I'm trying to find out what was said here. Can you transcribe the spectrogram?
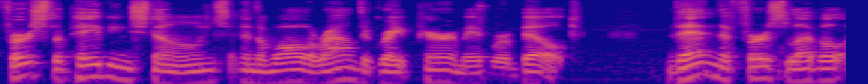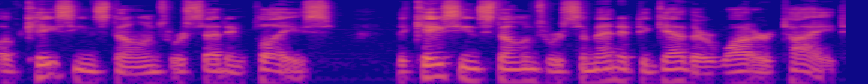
First, the paving stones and the wall around the Great Pyramid were built. Then the first level of casing stones were set in place. The casing stones were cemented together watertight.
